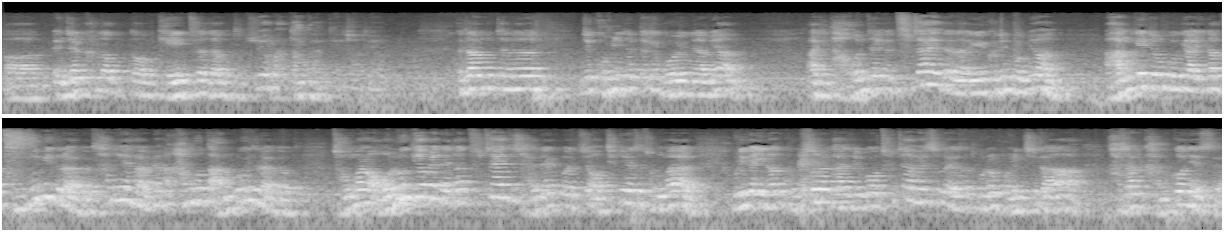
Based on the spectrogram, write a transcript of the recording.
어, 엔젤 클럽부터 개인 투자자부터 쭉 왔던 것 같아요, 저도요. 그 다음부터는 이제 고민됐던 게 뭐였냐면 아니 나 혼자 이거 투자해야 되나 이게 그림 보면 안개 전국이 아니라 구름이더라고요. 산 위에 가면 아무것도 안 보이더라고요. 정말 어느 기업에 내가 투자해도 잘될 걸지 어떻게 해서 정말 우리가 이런 곡선을 가지고 투자 회수를 해서 돈을 벌지가 가장 관건이었어요.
